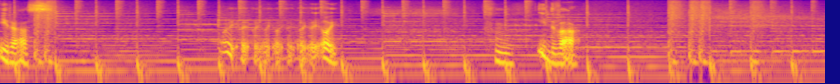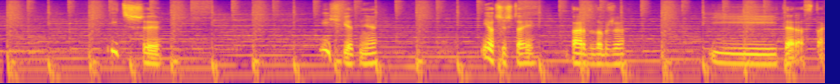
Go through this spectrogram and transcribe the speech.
I raz. Oj, oj, oj, oj, oj, oj, oj, oj. Hmm. I dwa. I trzy. I świetnie. I oczyszczaj. Bardzo dobrze. I teraz tak.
